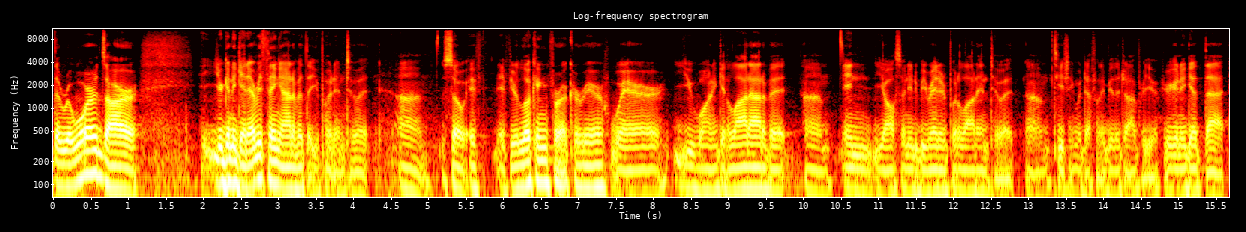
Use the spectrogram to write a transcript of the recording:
the rewards are, you're going to get everything out of it that you put into it. Um, so if, if you're looking for a career where you want to get a lot out of it, um, and you also need to be ready to put a lot into it, um, teaching would definitely be the job for you. You're going to get that,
